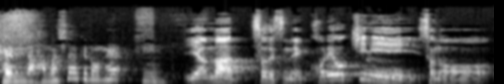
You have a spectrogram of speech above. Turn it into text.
変な話だけどね。うん、いや、まあ、そうですね。これを機に、その、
